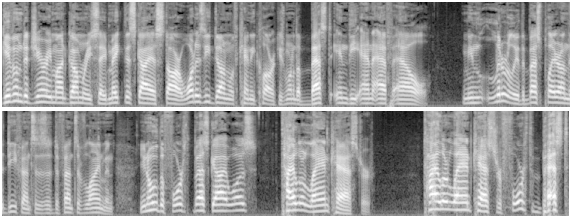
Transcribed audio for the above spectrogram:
give him to Jerry Montgomery, say, make this guy a star. What has he done with Kenny Clark? He's one of the best in the NFL. I mean, literally, the best player on the defense is a defensive lineman. You know who the fourth best guy was? Tyler Lancaster. Tyler Lancaster, fourth best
